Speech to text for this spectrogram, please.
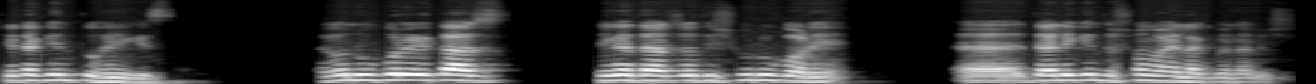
সেটা কিন্তু হয়ে গেছে। এখন উপরের কাজ ঠিকাদার যদি শুরু করে তাহলে কিন্তু সময় লাগবে না বেশি।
